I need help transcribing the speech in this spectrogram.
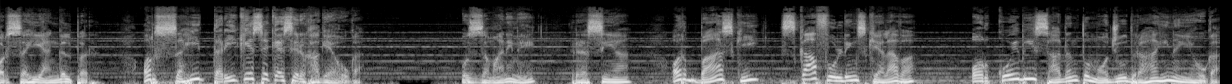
और सही एंगल पर और सही तरीके से कैसे रखा गया होगा? उस जमाने में रस्सियाँ और बाँस की स्काफ फोल्डिंग्स के अलावा और कोई भी साधन तो मौजूद रहा ही नहीं होगा।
